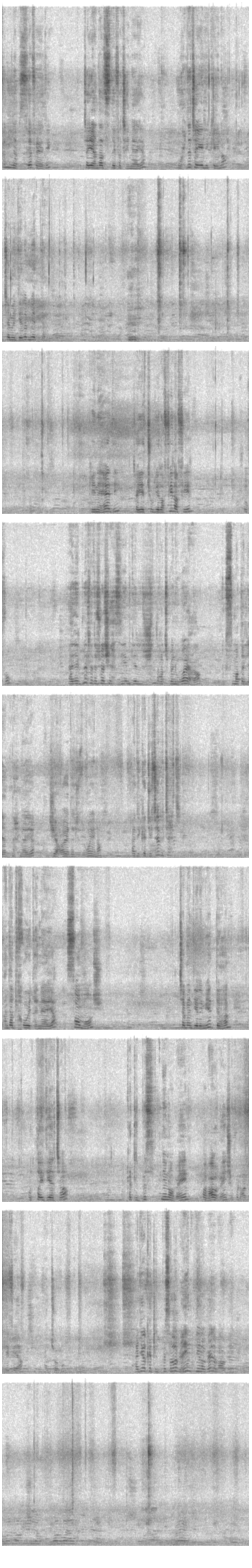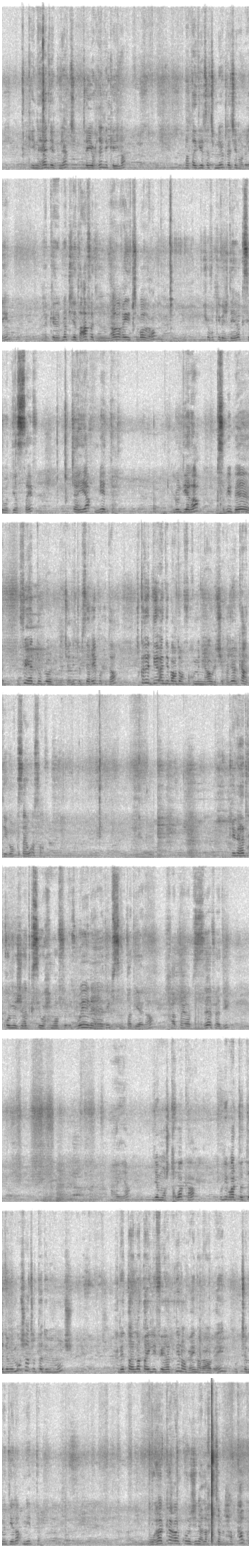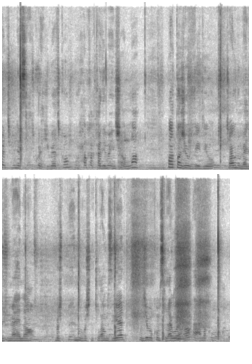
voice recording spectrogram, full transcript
فنة بزاف هادي. حتى هي عندها تصديفات هنايا. وحدة حتى هي اللي كاينة. الثمن ديالها 100 درهم. كاينة هادي. حتى هي الثوب ديالها fil à fil شوفوا. هذه البنات اللي درتو شي حزيم ديال الجلد غتبان واعرة. دوك السماطه اللي عندنا حنايا. تجي عريضه تجي زوينة. هذه كتجي حتى لتحت. عندها الخويط هنايا. سون مونش الثمن ديالها 100 درهم والطي ديالتها كتلبس 42 44 شوفوا العرض اللي فيها هانتوما. هذه كتلبس 40 42 44 كاين هذه البنات حتى هي وحدة اللي كاينة. la taille ديالها 38 40 لك البنات اللي ضعاف هاد النهار غيتبرعوا. شوفوا كيفاش دايرة كسيوات ديال الصيف. حتى هي 100 درهم. اللون ديالها قصبي بارد وفيها ال doublure البنات يعني تلبسها غير بوحدها. تقدر دير عندي pardon فوق منها ولا شي حاجة الكارديغون قصيوه صافي كاينة هاد القميجه هاد الكسيوه حمر زوينة هادي بالسمطة ديالها خطيرة بزاف هادي. ها هي. les manches 3 كار واللي بغات تا demi manches تا demi manches. لي la taille اللي فيها 42 44 والثمن ديالها 100 درهم. وهكا غنكونوا جينا على ختام الحلقة وكنتمنى تكون عجباتكم والحلقة القادمة إن شاء الله بارطاجيو الفيديو تعاونوا معنا باش تبانوا باش نطلعوا مزيان ونجيب لكم سلعه واعرة اعانكم الله.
